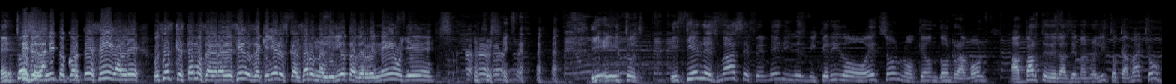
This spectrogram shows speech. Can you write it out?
Entonces, Dice Lalito Cortés, síganle. Pues es que estamos agradecidos de que ya descansaron al idiota de René, oye. y, y, tienes más efemérides, mi querido Edson, o qué un don Ramón, aparte de las de Manuelito Camacho?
